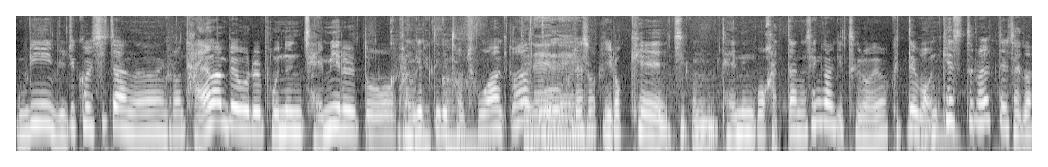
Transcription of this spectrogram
우리 뮤지컬 시장은 그런 다양한 배우를 보는 재미를 또 그러니까. 관객들이 더 좋아하기도 하고 네. 그래서 이렇게 지금 되는 것 같다는 생각이 들어요. 그때 음. one cast를 할 때 제가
